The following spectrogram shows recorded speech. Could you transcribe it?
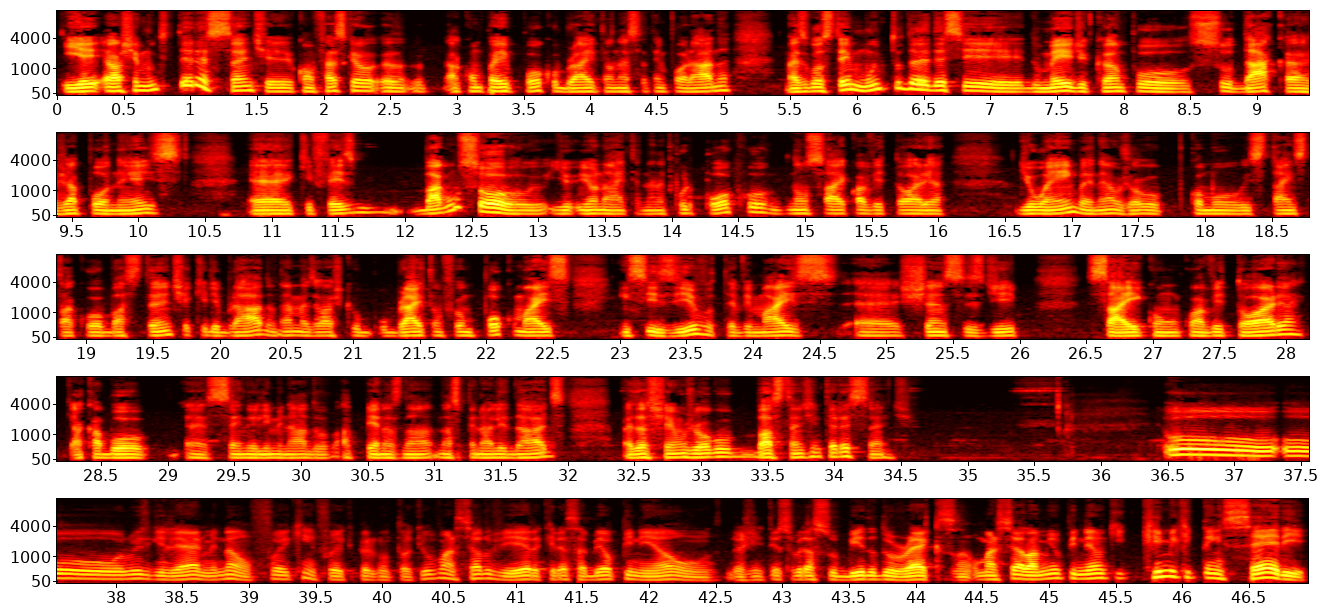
E eu achei muito interessante, confesso que eu, eu acompanhei pouco o Brighton nessa temporada, mas gostei muito de, desse do meio de campo sudaca japonês, é, que fez bagunçou o United, né? Por pouco não sai com a vitória de Wembley, né? O jogo como o Stein destacou, bastante equilibrado, né? mas eu acho que o, Brighton foi um pouco mais incisivo, teve mais é, chances de sair com, com a vitória, que acabou é, sendo eliminado apenas na, nas penalidades, mas achei um jogo bastante interessante. O, o Luiz Guilherme, não, foi quem foi que perguntou aqui? O Marcelo Vieira queria saber a opinião da gente sobre a subida do Wrexham. O Marcelo, a minha opinião é que time que tem série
